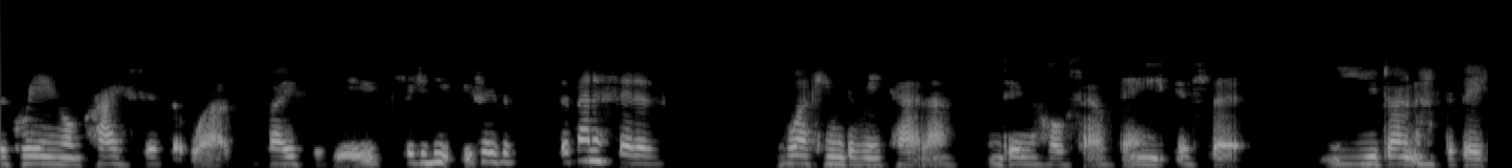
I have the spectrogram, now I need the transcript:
agreeing on prices that work for both of you. Because you, so the, the benefit of working with a retailer and doing the wholesale thing is that you don't have the big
